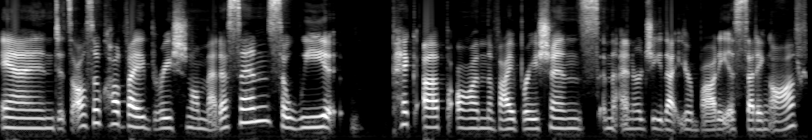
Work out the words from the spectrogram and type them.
And it's also called vibrational medicine. So, we pick up on the vibrations and the energy that your body is setting off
